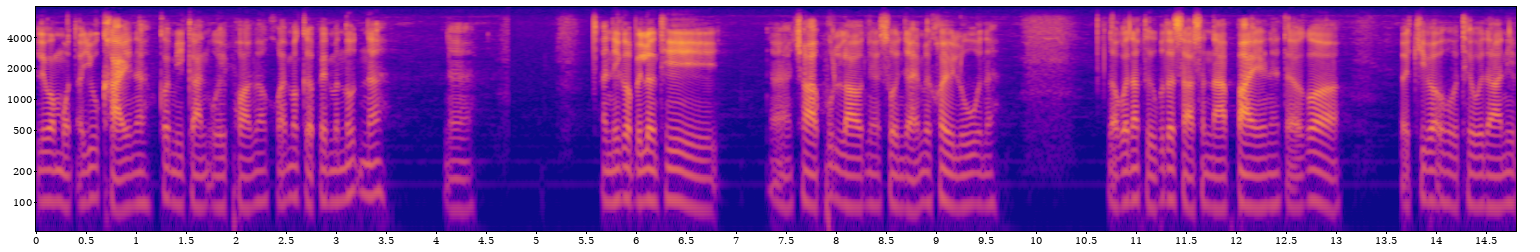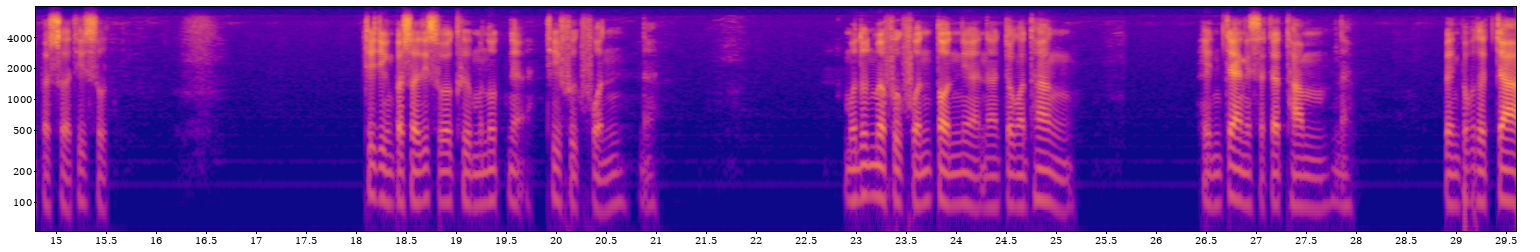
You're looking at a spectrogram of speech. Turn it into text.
เรียกว่าหมดอายุไขนะก็มีการอวยพรว่าขอให้มาเกิดเป็นมนุษย์นะนะอันนี้ก็เป็นเรื่องที่ชาวพุทธเราเนี่ยส่วนใหญ่ไม่ค่อยรู้นะ เราก็นับถือพุทธศาสนาไปนะแต่ก็ไปคิดว่าโอ้เทวดานี่ประเสริฐที่สุด ที่จริงประเสริฐที่สุดก็คือมนุษย์เนี่ยที่ฝึกฝนนะมนุษย์เมื่อฝึกฝนตนเนี่ยนะจนกระทั่งเห็นแจ้งในสัจธรรมนะเป็นพระพุทธเจ้า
